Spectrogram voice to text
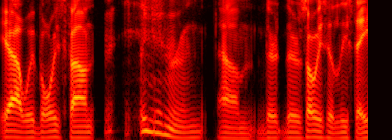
Yeah, we've always found um, there, there's always at least a,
